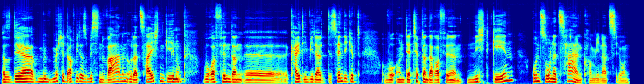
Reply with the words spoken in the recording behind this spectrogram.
Also der möchte da auch wieder so ein bisschen warnen oder Zeichen geben, genau. woraufhin dann äh, Kite ihm wieder das Handy gibt wo, und der tippt dann darauf äh, nicht gehen und so eine Zahlenkombination.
